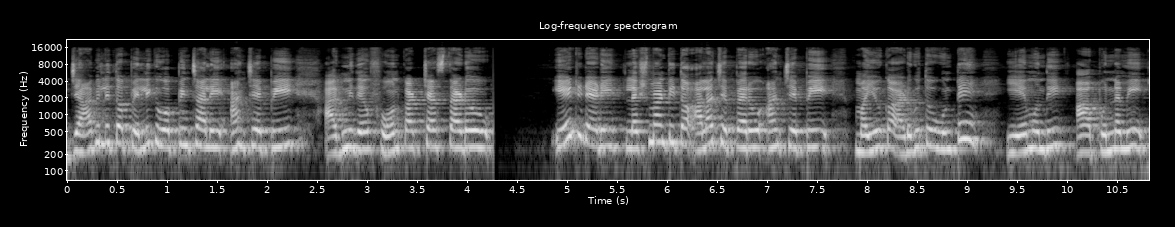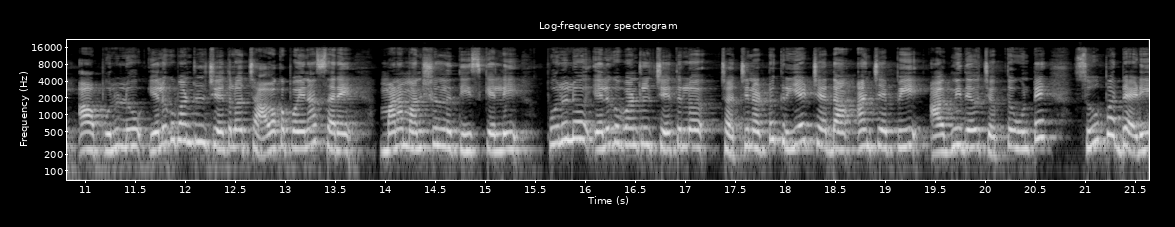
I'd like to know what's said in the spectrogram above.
జాబిలితో పెళ్ళికి ఒప్పించాలి అని చెప్పి అగ్నిదేవ్ ఫోన్ కట్ చేస్తాడు. ఏంటి డాడీ లక్ష్మాంటితో అలా చెప్పారు అని చెప్పి మయూక అడుగుతూ ఉంటే ఏముంది? ఆ పున్నమి ఆ పులులు ఎలుగుబంటుల చేతిలో చావకపోయినా సరే మన మనుషుల్ని తీసుకెళ్ళి పులులు ఎలుగుబంటుల చేతిలో చచ్చినట్టు క్రియేట్ చేద్దాం అని చెప్పి అగ్నిదేవ్ చెప్తూ ఉంటే సూపర్ డాడీ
